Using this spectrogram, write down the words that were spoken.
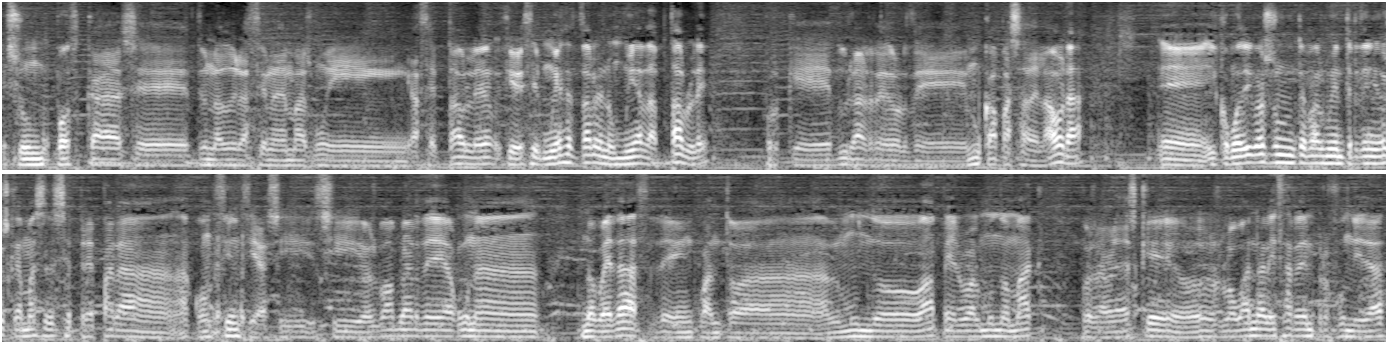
Es un podcast eh, de una duración además muy aceptable, quiero decir muy aceptable, no muy adaptable, porque dura alrededor de, nunca pasa de la hora. Eh, y como digo, son temas muy entretenidos que además él se prepara a conciencia. Si, si os va a hablar de alguna novedad de, en cuanto al mundo Apple o al mundo Mac, pues la verdad es que os lo va a analizar en profundidad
